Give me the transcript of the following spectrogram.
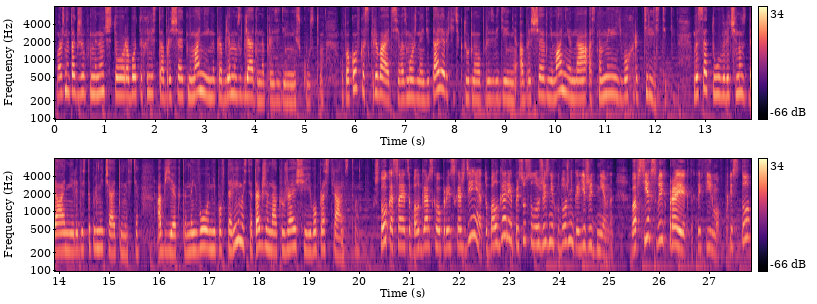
Важно также упомянуть, что работы Хлиста обращают внимание и на проблемы взгляда на произведение искусства. Упаковка скрывает все возможные детали архитектурного произведения, обращая внимание на основные его характеристики – высоту, величину здания или достопримечательности объекта, на его неповторимость, а также на окружающее его пространство. Что касается болгарского происхождения, то Болгария присутствовала в жизни художника ежедневно. Во всех своих проектах и фильмах Кристо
